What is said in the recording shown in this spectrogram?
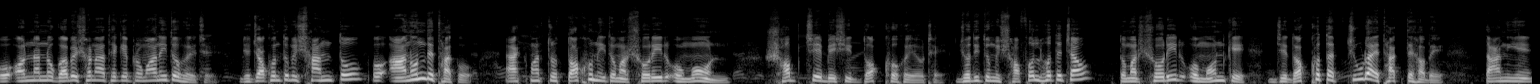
ও অন্যান্য গবেষণা থেকে প্রমাণিত হয়েছে। যে যখন তুমি শান্ত ও আনন্দে থাকো একমাত্র তখনই তোমার শরীর ও মন সবচেয়ে বেশি দক্ষ হয়ে ওঠে। যদি তুমি সফল হতে চাও তোমার শরীর ও মনকে যে দক্ষতার চূড়ায় থাকতে হবে তা নিয়ে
